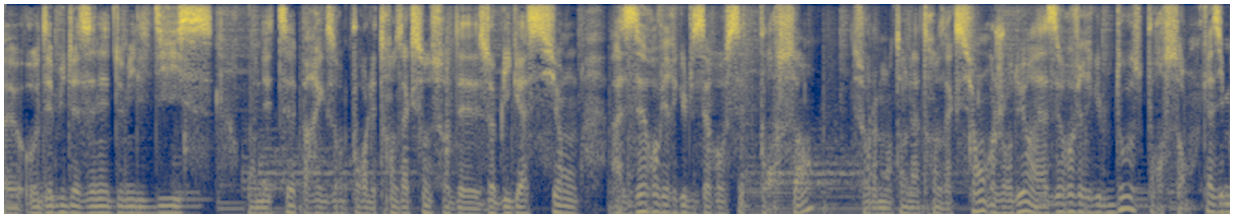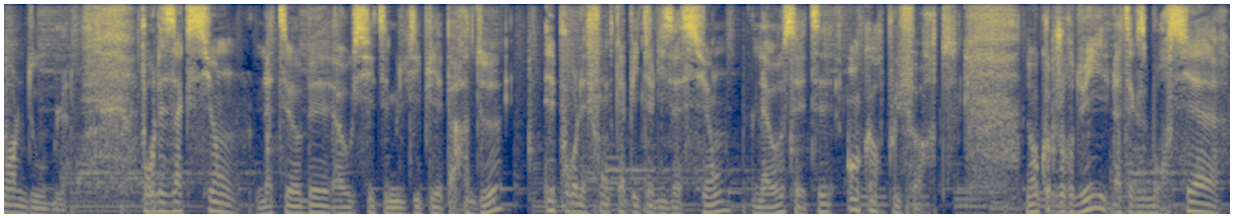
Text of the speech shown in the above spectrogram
Euh, au début des années 2010, on était, par exemple, pour les transactions sur des obligations à 0,07% sur le montant de la transaction. Aujourd'hui, on est à 0,12% quasiment le double. Pour les actions, la TOB a aussi été multipliée par deux, et pour les fonds de capitalisation, la hausse a été encore plus forte. Donc aujourd'hui, la taxe boursière,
